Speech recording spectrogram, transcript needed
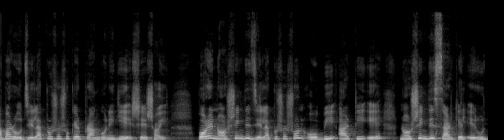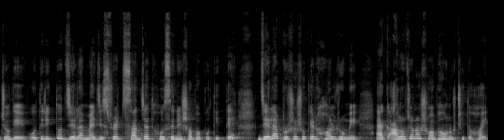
আবারও জেলা প্রশাসকের প্রাঙ্গণে গিয়ে শেষ হয়। পরে নরসিংদী জেলা প্রশাসন ও বিআরটিএ নরসিংদী সার্কেল এর উদ্যোগে অতিরিক্ত জেলা ম্যাজিস্ট্রেট সাজ্জাদ হোসেনের সভাপতিত্বে জেলা প্রশাসকের হলরুমে এক আলোচনা সভা অনুষ্ঠিত হয়।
